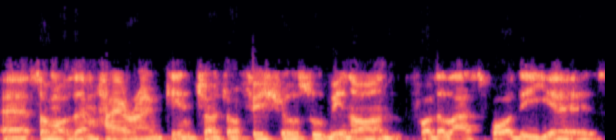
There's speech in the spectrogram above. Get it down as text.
uh, some of them high-ranking church officials who've been on for the last 40 years,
